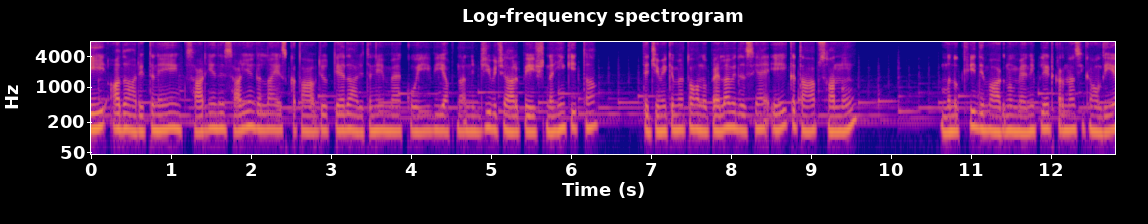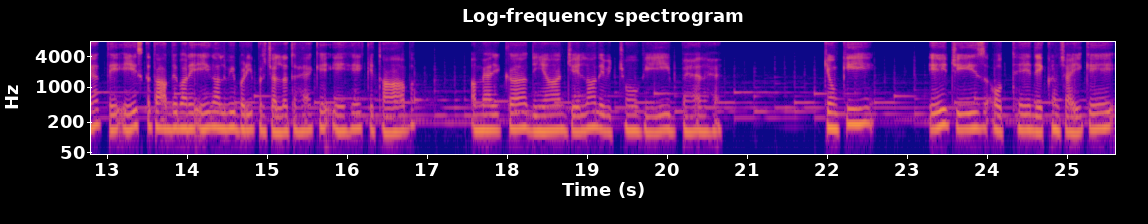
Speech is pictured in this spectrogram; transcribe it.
ਹੀ ਆਧਾਰਿਤ ਨੇ। ਸਾਰੀਆਂ ਦੇ ਸਾਰੀਆਂ ਗੱਲਾਂ ਇਸ ਕਿਤਾਬ ਦੇ ਉੱਤੇ ਆਧਾਰਿਤ ਨੇ। ਮੈਂ ਕੋਈ ਵੀ ਆਪਣਾ ਨਿੱਜੀ ਵਿਚਾਰ ਪੇਸ਼ ਨਹੀਂ ਕੀਤਾ। ਤੇ ਜਿਵੇਂ ਕਿ ਮੈਂ ਤੁਹਾਨੂੰ ਪਹਿਲਾਂ ਵੀ ਦੱਸਿਆ, ਇਹ ਕਿਤਾਬ ਸਾਨੂੰ ਮਨੁੱਖੀ ਦਿਮਾਗ ਨੂੰ ਮੈਨੀਪੂਲੇਟ ਕਰਨਾ ਸਿਖਾਉਂਦੀ ਹੈ। ਤੇ ਇਸ ਕਿਤਾਬ ਦੇ ਬਾਰੇ ਇਹ ਗੱਲ ਵੀ ਬੜੀ ਪ੍ਰਚਲਿਤ ਹੈ ਕਿ ਇਹ ਕਿਤਾਬ ਅਮਰੀਕਾ ਦੀਆਂ ਜੇਲ੍ਹਾਂ ਦੇ ਵਿੱਚੋਂ ਵੀ ਬੈਨ ਹੈ। ਕਿਉਂਕਿ ਇਹ ਚੀਜ਼ ਉੱਥੇ ਦੇਖਣ ਚ ਆਈ ਕਿ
